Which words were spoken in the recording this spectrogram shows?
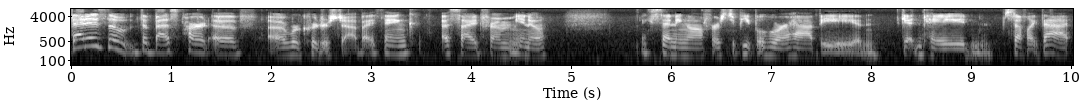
That is the the best part of a recruiter's job, I think. Aside from you know extending offers to people who are happy and getting paid and stuff like that,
